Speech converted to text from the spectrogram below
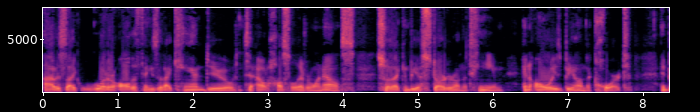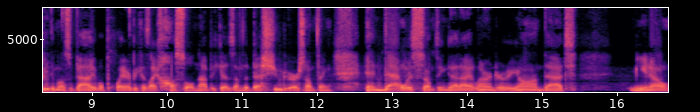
I was like, what are all the things that I can do to out hustle everyone else so that I can be a starter on the team and always be on the court? And be the most valuable player because I hustle, not because I'm the best shooter or something. And that was something that I learned early on that, you know,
